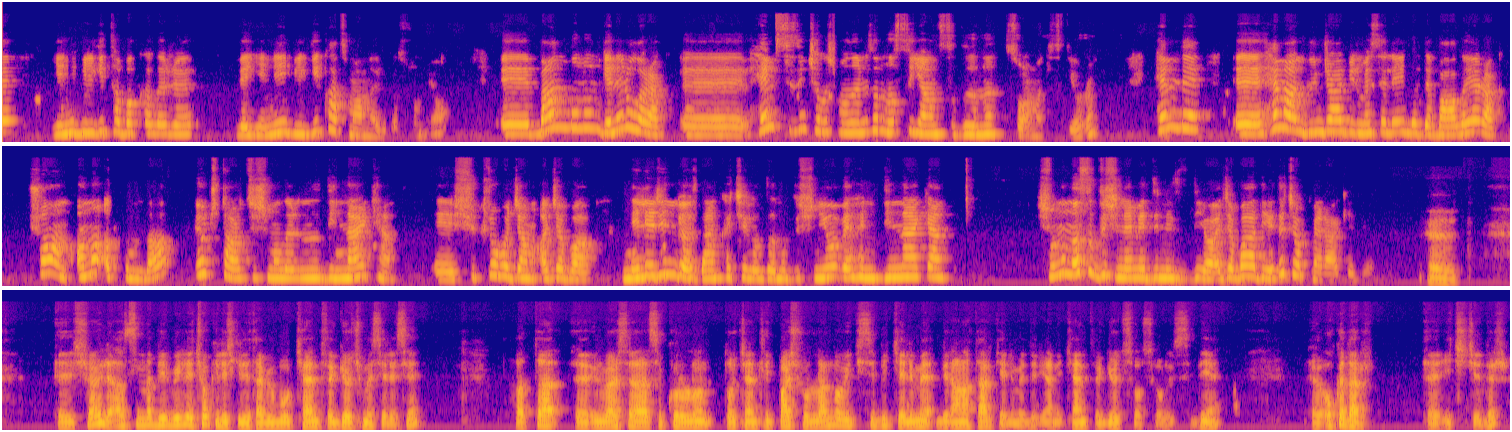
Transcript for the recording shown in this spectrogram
yeni bilgi tabakaları ve yeni bilgi katmanları da sunuyor. Ee, ben bunun genel olarak e, hem sizin çalışmalarınıza nasıl yansıdığını sormak istiyorum. Hem de e, hemen güncel bir meseleyle de bağlayarak şu an ana akımda göç tartışmalarını dinlerken e, Şükrü Hocam acaba nelerin gözden kaçırıldığını düşünüyor ve hani dinlerken şunu nasıl düşünemediniz diyor acaba diye de çok merak ediyorum. Evet. E, şöyle aslında birbiriyle çok ilişkili tabii bu kent ve göç meselesi. Hatta e, üniversite arası kurulun doçentlik başvurularında o ikisi bir kelime, bir anahtar kelimedir. Yani kent ve göç sosyolojisi diye. E, o kadar e, iç içedir.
